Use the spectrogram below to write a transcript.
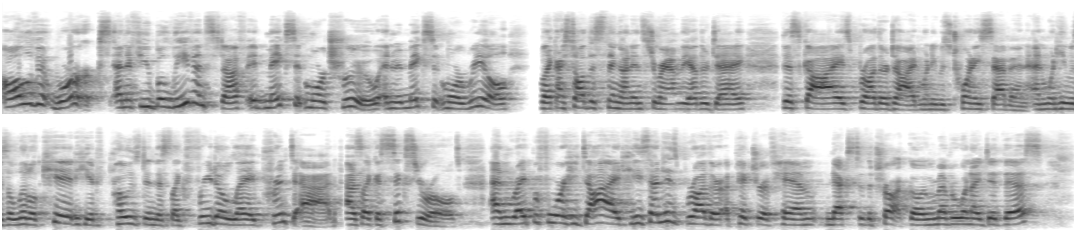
all of it works. And if you believe in stuff, it makes it more true and it makes it more real. Like I saw this thing on Instagram the other day. This guy's brother died when he was 27. And when he was a little kid, he had posed in this like Frito Lay print ad as like a six year old. And right before he died, he sent his brother a picture of him next to the truck going, remember when I did this?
